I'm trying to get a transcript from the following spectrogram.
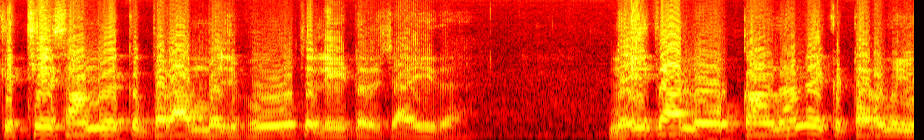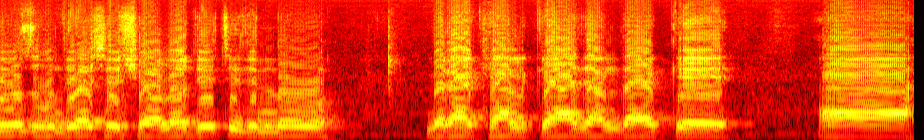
ਕਿੱਥੇ ਸਾਨੂੰ ਇੱਕ ਬੜਾ ਮਜ਼ਬੂਤ ਲੀਡਰ ਚਾਹੀਦਾ ਨਹੀਂ ਤਾਂ ਲੋਕਾਂ ਦਾ ਨਾ ਇੱਕ ਟਰਮ ਯੂਜ਼ ਹੁੰਦੀ ਹੈ ਸੋਸ਼ੀਓਲੋਜੀ 'ਚ ਜਿਹਨੂੰ ਮੇਰਾ ਖਿਆਲ ਕਿਹਾ ਜਾਂਦਾ ਹੈ ਕਿ ਅਹ,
